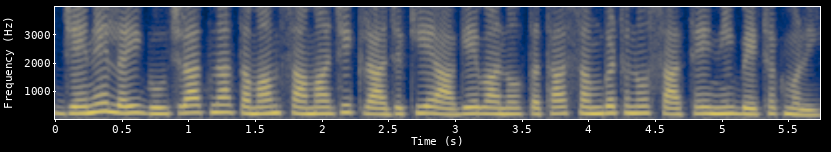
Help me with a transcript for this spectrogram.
જેને લઈ ગુજરાતના તમામ સામાજિક, રાજકીય આગેવાનો તથા સંગઠનો સાથેની બેઠક મળી.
